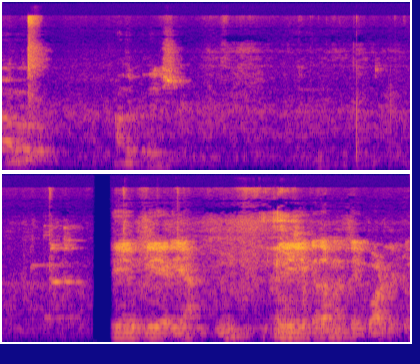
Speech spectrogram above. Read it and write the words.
ఆల్ ఓవర్ ఆంధ్రప్రదేశ్. ఈ ప్లీ ఏరియా ప్లీ కదా మనకి బార్డర్ ఇటు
